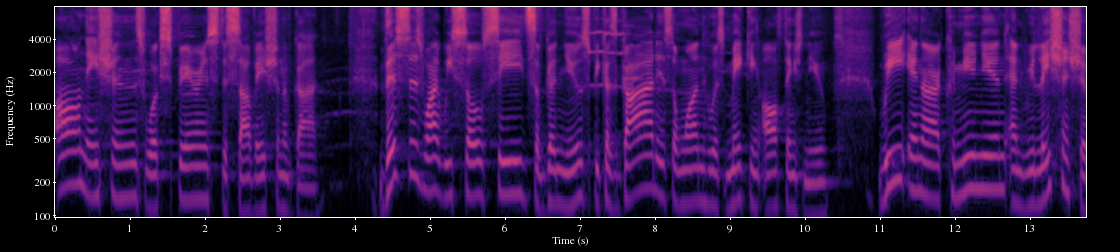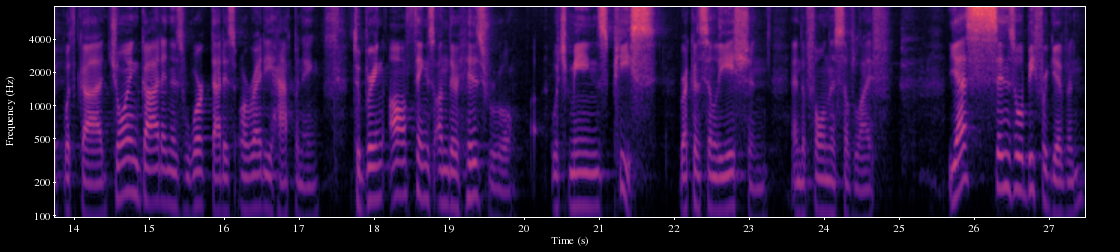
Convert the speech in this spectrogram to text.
all nations will experience the salvation of God. This is why we sow seeds of good news, because God is the one who is making all things new. We, in our communion and relationship with God, join God in His work that is already happening to bring all things under His rule, which means peace, reconciliation, and the fullness of life. Yes, sins will be forgiven,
